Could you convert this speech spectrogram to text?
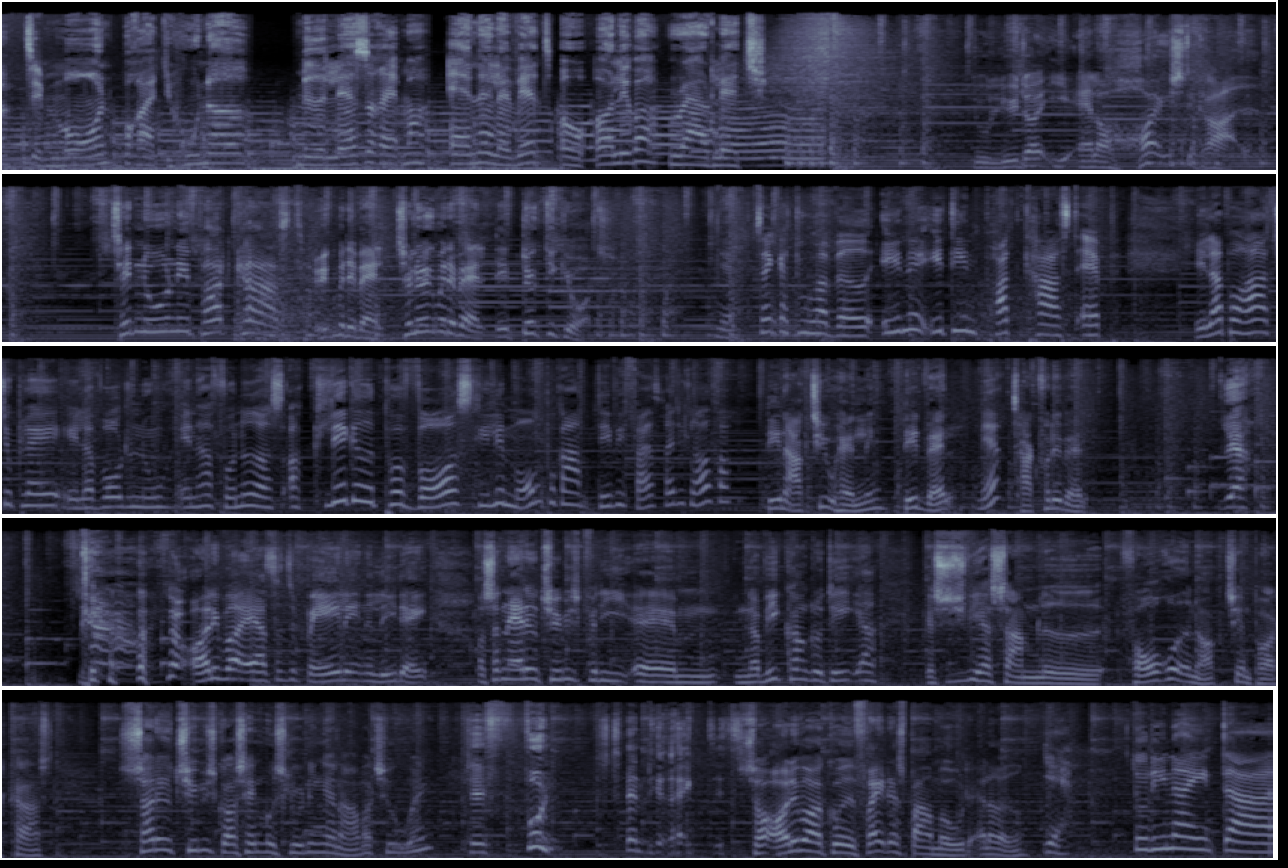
lytter til Morgen på Radio 100 med Lasse Remmer, Anne Lavendt og Oliver Routledge. Du lytter i allerhøjeste grad til den ugenlige podcast. Tillykke med det valg. Tillykke med det valg. Det er dygtigt gjort. Ja, tænk, at du har været inde i din podcast-app, eller på Radioplay, eller hvor du nu end har fundet os, og klikket på vores lille morgenprogram. Det er vi faktisk rigtig glade for. Det er en aktiv handling. Det er et valg. Ja. Tak for det valg. Ja, Oliver er så tilbagelænet lige i dag. Og sådan er det jo typisk, fordi øhm, når vi konkluderer, jeg synes, vi har samlet forråd nok til en podcast, så er det jo typisk også hen mod slutningen af en arbejdsuge, ikke? det er fuldstændig rigtigt. Så Oliver er gået i fredagsbar-mode allerede. Ja, du ligner en, der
